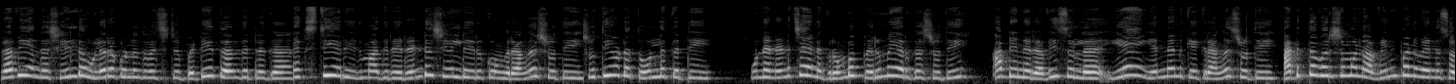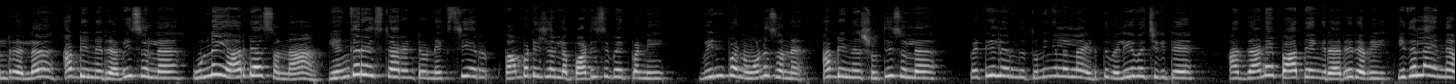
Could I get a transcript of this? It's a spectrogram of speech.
ரவி அந்த ஷீல்டை உள்ளர கொண்டு வந்து வச்சுட்டு பெட்டியை திறந்துட்டு இருக்க. நெக்ஸ்ட் இயர் இது மாதிரி ரெண்டு ஷீல்டு இருக்குங்கிறாங்க ஸ்ருதி. ஸ்ருதியோட தோல்ல தட்டி உன்னை நினைச்சா எனக்கு ரொம்ப பெருமையா இருக்கு ஸ்ருதி அப்படின்னு ரவி சொல்ல ஏன் என்னன்னு கேக்குறாங்க ஸ்ருதி. அடுத்த வருஷமும் நான் வின் பண்ணுவேன்னு சொல்றேல்ல அப்படின்னு ரவி சொல்ல உன்னை யார்டா சொன்னா? எங்க ரெஸ்டாரண்ட்டும் நெக்ஸ்ட் இயர் காம்படிஷன்ல பார்ட்டிசிபேட் பண்ணி வின் பண்ணுவோன்னு சொன்னேன். அப்படின்னு ஸ்ருதி சொல்ல பெட்டியிலிருந்து துணிங்களெல்லாம் எடுத்து வெளியே வச்சுக்கிட்டு. அதுதானே பார்த்தேங்கிறாரு ரவி. இதெல்லாம் என்ன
